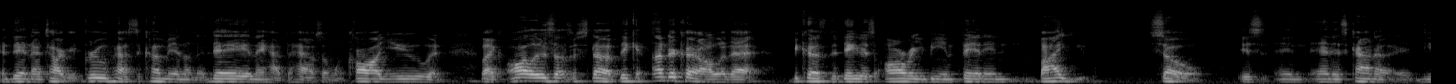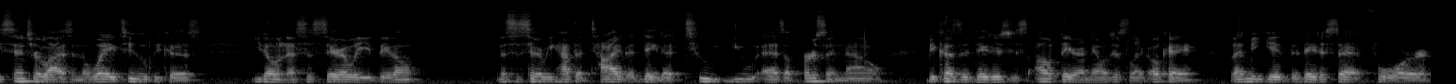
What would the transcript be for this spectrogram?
and then that target group has to come in on a day and they have to have someone call you and like all this other stuff. They can undercut all of that because the data is already being fed in by you. So it's and and it's kind of decentralized in a way too because you don't necessarily they don't necessarily have to tie the data to you as a person now because the data is just out there and they'll just like okay let me get the data set for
